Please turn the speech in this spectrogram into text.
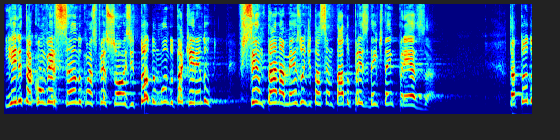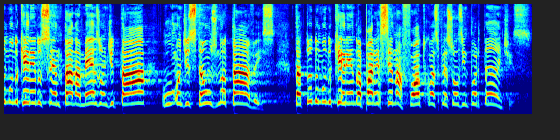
E ele está conversando com as pessoas, e todo mundo está querendo sentar na mesa onde está sentado o presidente da empresa. Está todo mundo querendo sentar na mesa onde, tá, onde estão os notáveis. Está todo mundo querendo aparecer na foto com as pessoas importantes.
